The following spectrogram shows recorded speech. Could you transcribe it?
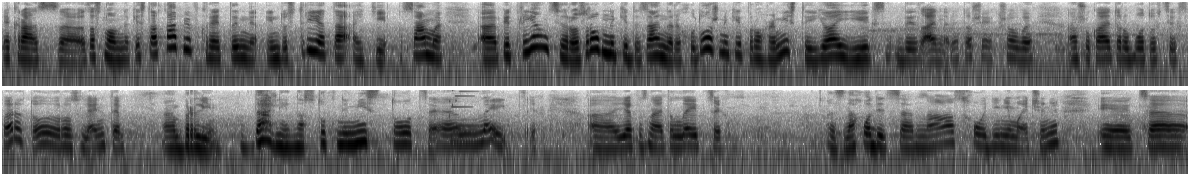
якраз е, засновники стартапів, креативна індустрія та IT. Саме е, підприємці, розробники, дизайнери, художники, програмісти, UI, UX дизайнери. Тож, якщо ви е, шукаєте роботу в цих сферах, то розгляньте Берлін. Далі наступне місто це Лейпциг. Як ви знаєте, Лейпциг знаходиться на сході Німеччини. І Це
